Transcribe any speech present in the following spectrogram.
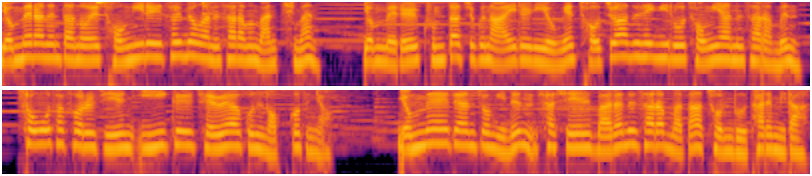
연매라는 단어의 정의를 설명하는 사람은 많지만 연매를 굶다 죽은 아이를 이용해 저주하는 행위로 정의하는 사람은 성호사설을 지은 이익을 제외하고는 없거든요. 연매에 대한 정의는 사실 말하는 사람마다 전부 다릅니다.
